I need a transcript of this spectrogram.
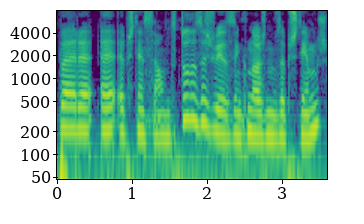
para a abstenção. De todas as vezes em que nós nos abstemos,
